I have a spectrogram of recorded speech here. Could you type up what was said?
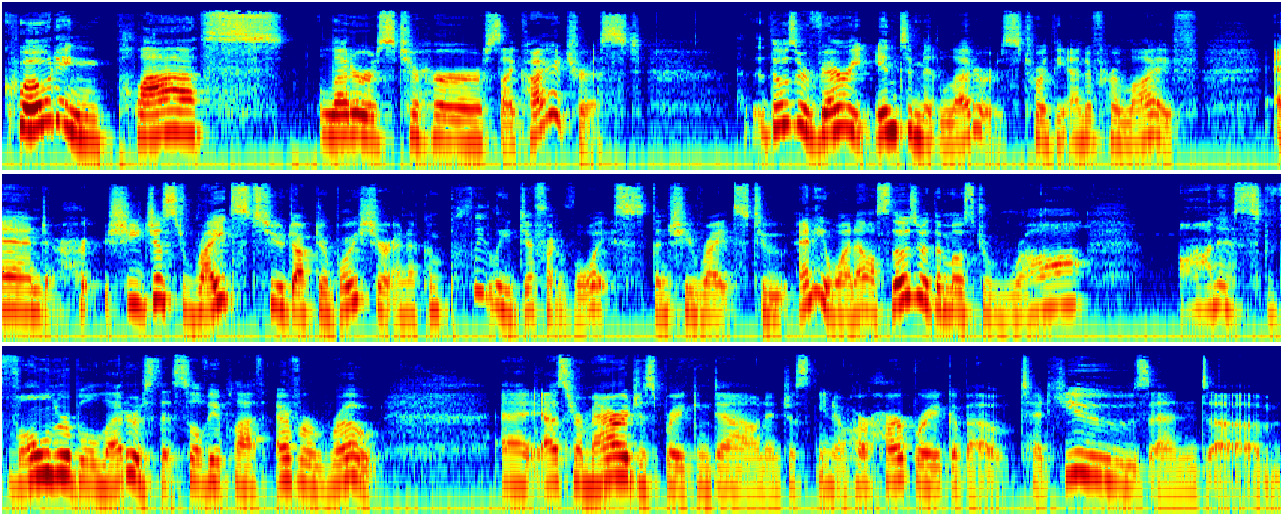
quoting Plath's letters to her psychiatrist. Those are very intimate letters toward the end of her life. And her, she just writes to Dr. Beuscher in a completely different voice than she writes to anyone else. Those are the most raw, honest, vulnerable letters that Sylvia Plath ever wrote. Uh, as her marriage is breaking down, and just you know her heartbreak about Ted Hughes, and um,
